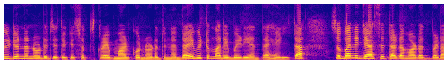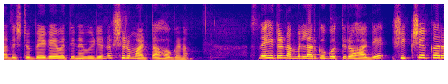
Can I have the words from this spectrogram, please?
ವಿಡಿಯೋನ ನೋಡೋ ಜೊತೆಗೆ ಸಬ್ಸ್ಕ್ರೈಬ್ ಮಾಡ್ಕೊಂಡು ನೋಡೋದನ್ನು ದಯವಿಟ್ಟು ಮರಿಬೇಡಿ ಅಂತ ಹೇಳ್ತಾ. ಸೊ ಬನ್ನಿ, ಜಾಸ್ತಿ ತಡ ಮಾಡೋದು ಬೇಡ, ಆದಷ್ಟು ಬೇಗ ಇವತ್ತಿನ ವಿಡಿಯೋನ ಶುರು ಮಾಡ್ತಾ ಹೋಗೋಣ. ಸ್ನೇಹಿತರೆ, ನಮ್ಮೆಲ್ಲರಿಗೂ ಗೊತ್ತಿರೋ ಹಾಗೆ ಶಿಕ್ಷಕರ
